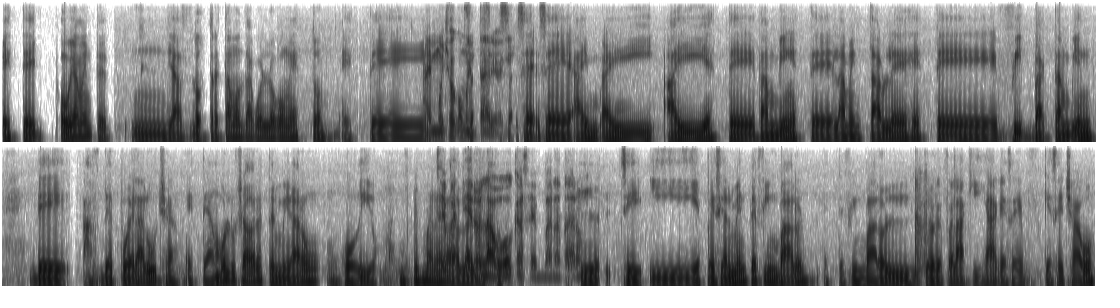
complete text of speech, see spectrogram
Este, obviamente, mm, ya los tres estamos de acuerdo con esto. Este, Hay mucho comentario aquí. se, se- se- hay, hay, hay este también este lamentables este feedback también de después de la lucha. Este, ambos luchadores terminaron jodidos. No Se partieron la boca, se desbarataron. Sí, y especialmente Finn Balor, este Finn Balor creo que fue la quija que se que se chavó.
